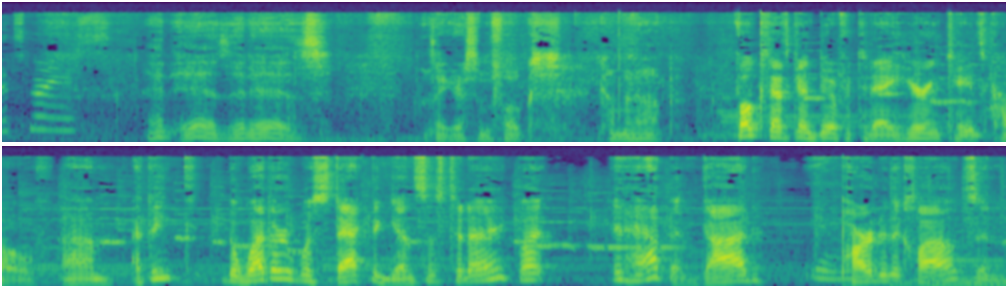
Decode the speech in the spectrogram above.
It's nice. It is, it is. Looks like there's some folks coming up. Folks, that's going to do it for today here in Cades Cove. Um, I think the weather was stacked against us today, but it happened. God Yeah. parted the clouds and,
